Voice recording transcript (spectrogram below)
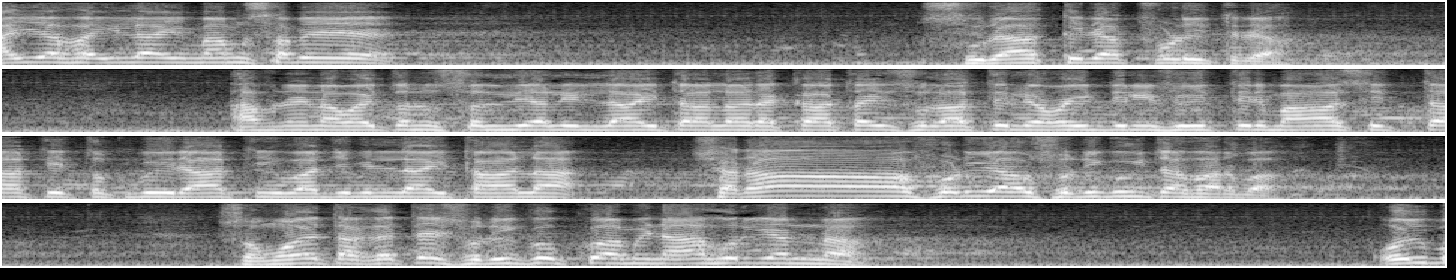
আইয়া ভাইলা ইমাম সাবে সুরা কিরাত ফড়িতরা আপনি নওয়াইতন সাল্লি আলিল্লাহি তাআলা রাকাতাই সুলাতিল ঈদিল ফিতর মা সিত্তাতি তাকবীরাতি ওয়াজিবিল্লাহি তাআলা। সারা ফড়িয়াও শরীক হইতা পারবা। সময় তাকাতে শরীক হোক আমি না করিয়ান না। ওইব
